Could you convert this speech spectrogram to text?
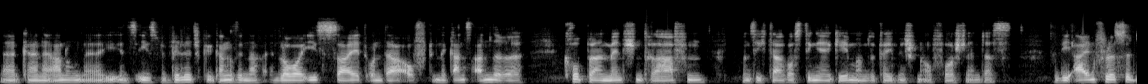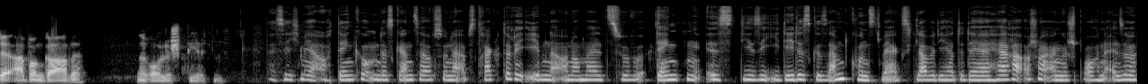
äh keine Ahnung, äh, ins East Village gegangen sind, nach Lower East Side und da auf eine ganz andere Gruppe an Menschen trafen und sich daraus Dinge ergeben haben, so kann ich mir schon auch vorstellen, dass die Einflüsse der Avantgarde eine Rolle spielten. Was ich mir auch denke, um das Ganze auf so eine abstraktere Ebene auch nochmal zu denken, ist diese Idee des Gesamtkunstwerks. Ich glaube, die hatte der Herr Herrer auch schon angesprochen. Also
